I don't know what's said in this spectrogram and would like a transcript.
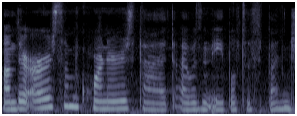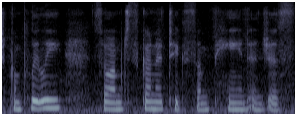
Um, there are some corners that I wasn't able to sponge completely, so I'm just going to take some paint and just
